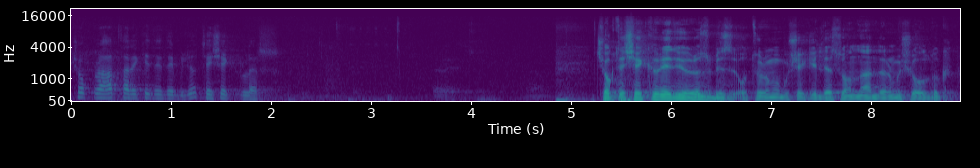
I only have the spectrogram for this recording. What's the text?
çok rahat hareket edebiliyor. Teşekkürler. Çok teşekkür ediyoruz. Biz oturumu bu şekilde sonlandırmış olduk.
